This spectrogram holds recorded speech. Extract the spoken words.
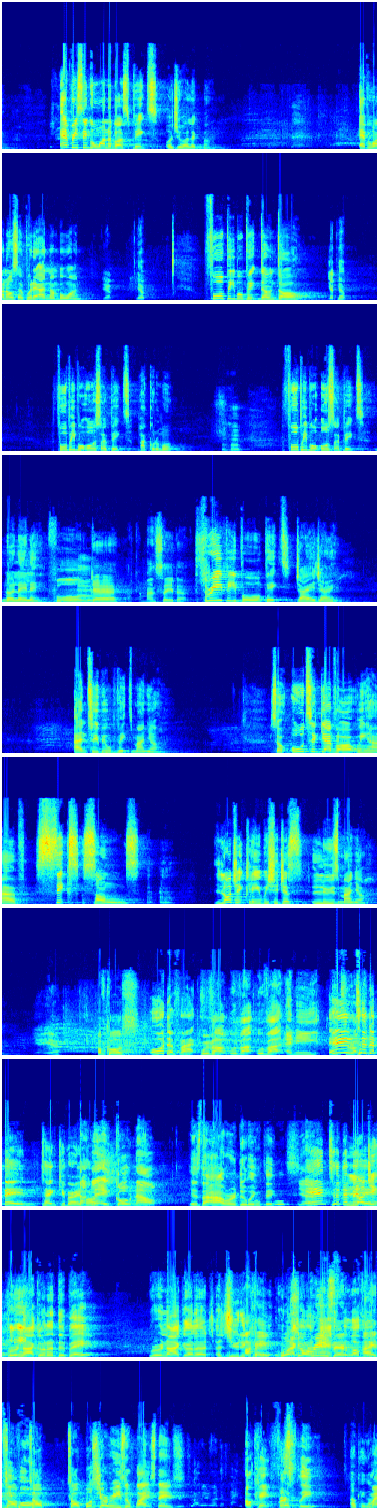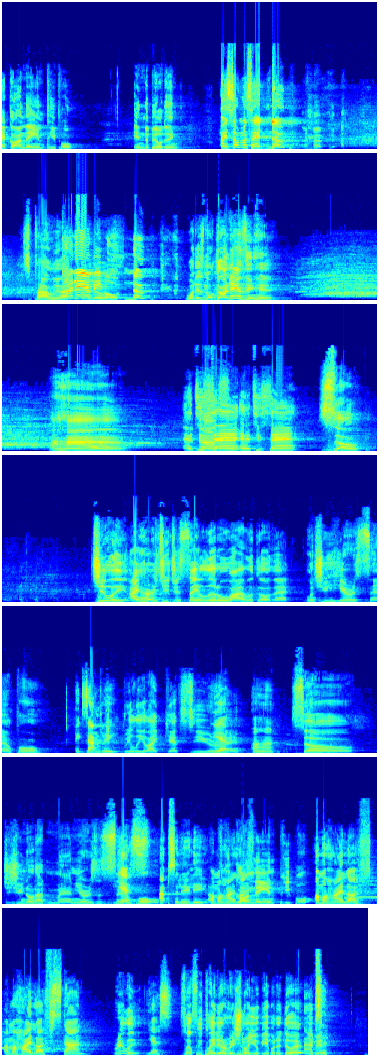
Every single one of us picked Ojuelegba. Everyone also put it at number one. Yep. Yep. Four people picked Don't Dull. Yep, yep. Four people also picked Pakurumo. Four people also picked No Lele. Hmm. Funke. How can man say that? Three people picked Jai Jai. And two people picked Manya. So altogether, we have six songs. Logically, we should just lose Manya. Yeah. Yeah. Of course. All the facts. Without, without, without any. interrupt- Into the bin. Thank you very That- much. let it go now. Is that how we're doing things? Yeah. Into the bin. Logically- We're not gonna debate. We're not gonna adjudicate. Okay, what's your gonna ask the reason? lovely Hey, Tom, people. Tom, Tom, what's your reason why it stays? Okay, firstly, Okay, go my Ghanaian people in the building. Oh, someone said nope. It's probably like one Ghanaian of people, those- nope. Well, there's no Ghanaians in here. Uh huh. Etise, Etise. So, Julie, I heard you just say a little while ago that once you hear a sample, Exactly. it really like gets to you, Yeah. right? Uh huh. So, did you know that Manya is a sample? Yes, absolutely. I'm a The high life. Ghanaian people. I'm a high life. I'm a high life stan. Really? Yes. So if we play the original, you'll be able to do it. Absolutely.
